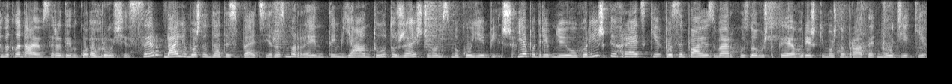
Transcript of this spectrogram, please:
Викладаю в серединку груші сир. Далі можна додати спеції, розмарин, тим'ян. Тут уже що вам смакує більше. Я подрібнюю горішки грецькі, посипаю зверху. Знову ж таки, горішки можна брати будь-які.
